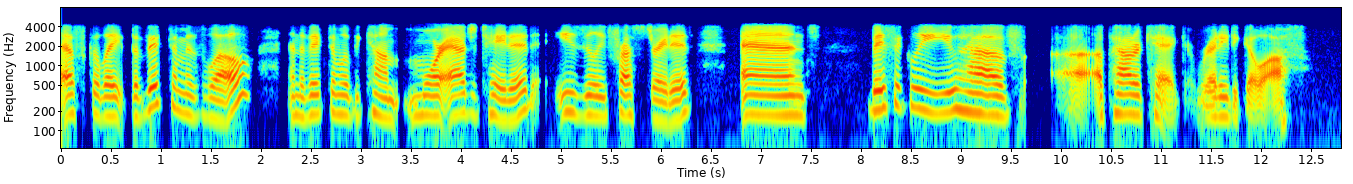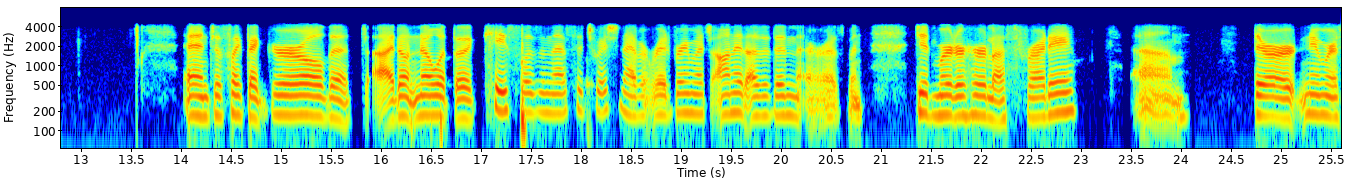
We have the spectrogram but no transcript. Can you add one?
escalate the victim as well, and the victim will become more agitated, easily frustrated, and basically you have a powder keg ready to go off. And just like that girl that I don't know what the case was in that situation. I haven't read very much on it other than that her husband did murder her last Friday. Um, there are numerous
